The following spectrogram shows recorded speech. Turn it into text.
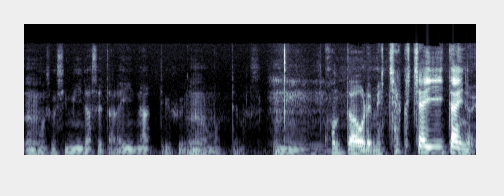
うん。もう少し見出せたらいいなっていうふうには思ってます。うん。本当は俺めちゃくちゃ言いたいのよ。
